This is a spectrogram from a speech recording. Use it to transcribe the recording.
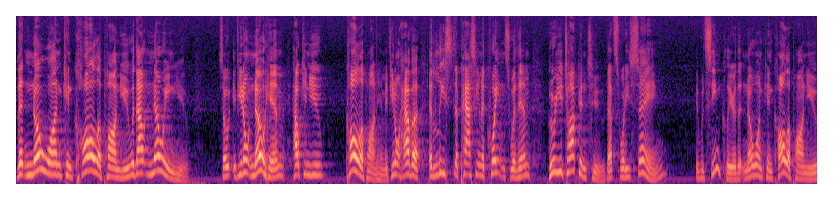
that no one can call upon you without knowing you. So if you don't know him, how can you call upon him? If you don't have a, at least a passing acquaintance with him, who are you talking to? That's what he's saying. It would seem clear that no one can call upon you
